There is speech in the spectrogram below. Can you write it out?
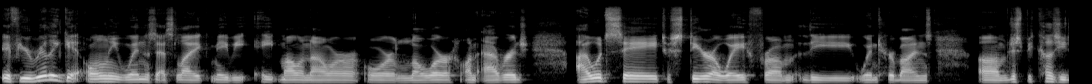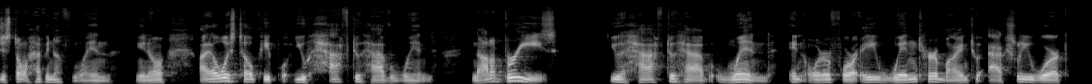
if you really get only winds that's like maybe eight mile an hour or lower on average, I would say to steer away from the wind turbines um, just because you just don't have enough wind. You know, I always tell people you have to have wind, not a breeze. You have to have wind in order for a wind turbine to actually work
